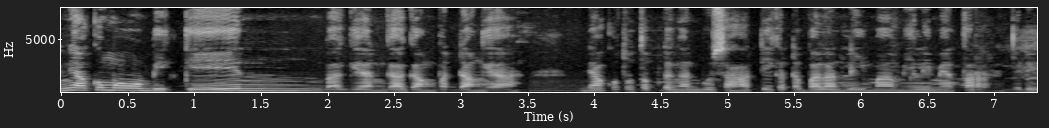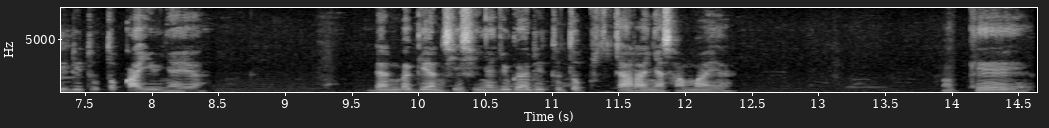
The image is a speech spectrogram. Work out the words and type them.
ini aku mau bikin bagian gagang pedang ya. Ini aku tutup dengan busa hati ketebalan 5 mm. Jadi ditutup kayunya ya. Dan bagian sisinya juga ditutup caranya sama ya. Oke.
